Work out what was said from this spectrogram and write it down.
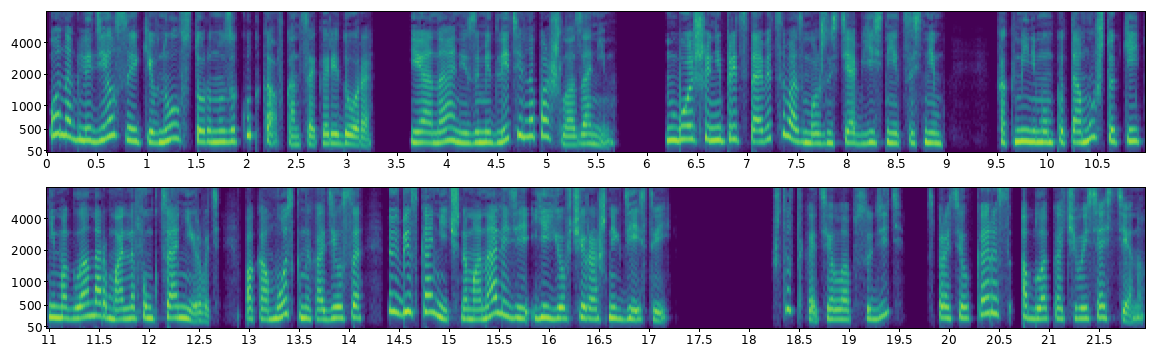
Он огляделся и кивнул в сторону закутка в конце коридора, и она незамедлительно пошла за ним. Больше не представится возможности объясниться с ним, как минимум потому, что Кейт не могла нормально функционировать, пока мозг находился в бесконечном анализе ее вчерашних действий. «Что ты хотела обсудить?» — спросил Кэрос, облокачиваясь о стену.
